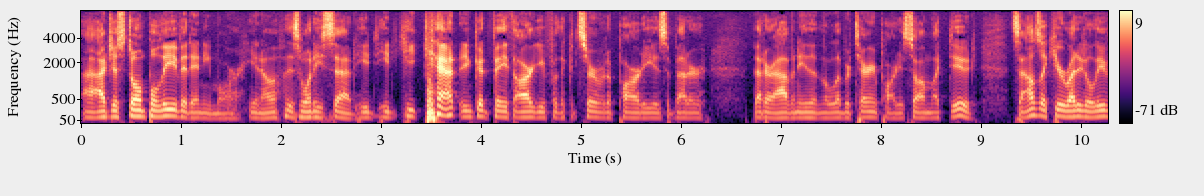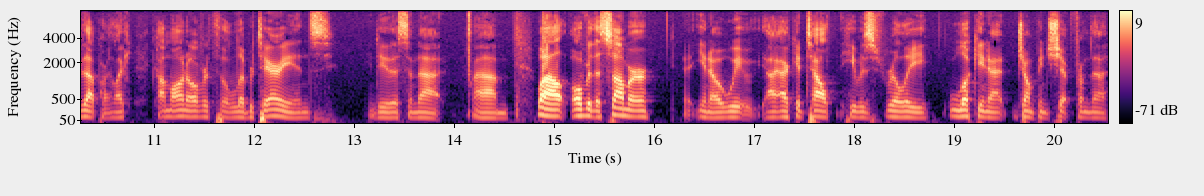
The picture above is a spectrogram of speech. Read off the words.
I just don't believe it anymore. You know, is what he said. He he he can't, in good faith, argue for the Conservative Party is a better better avenue than the Libertarian Party. So I'm like, dude, sounds like you're ready to leave that party. Like, come on over to the Libertarians and do this and that. Um, well, over the summer, you know, we I, I could tell he was really looking at jumping ship from the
